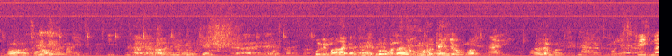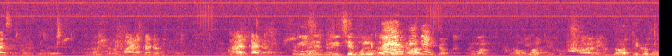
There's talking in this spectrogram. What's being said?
બસ ફૂલી મારા ગાડી નહીં બોલો ડ્રાઈવર ઉમર કેમ જો ઉમર ભલે મારે ફ્રીજ માં છે ફૂલ માળા કાઢો હાર કાઢો ફ્રીજ ફ્રીજ છે ફૂલ નિકાલ હાથ નિકાલ આરતી કરો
